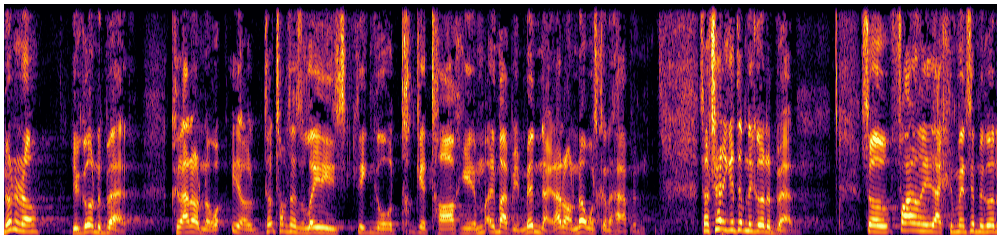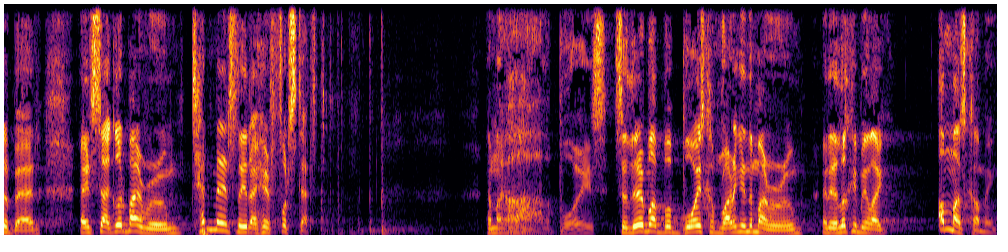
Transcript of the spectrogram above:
no, no, no, you're going to bed. Because I don't know, you know, sometimes ladies they can go t- get talking. It might, it might be midnight. I don't know what's gonna happen. So I'm trying to get them to go to bed. So finally, I convince him to go to bed. And so I go to my room. Ten minutes later, I hear footsteps. I'm like, ah, oh, the boys. So there, my boys come running into my room, and they look at me like, Amma's coming.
